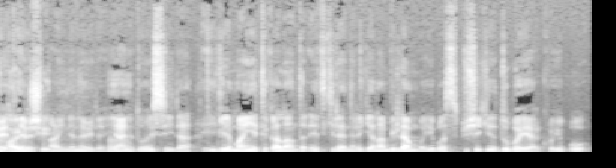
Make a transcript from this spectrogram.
Evet, Aynı evet, şey. aynen öyle. Hı hı. Yani dolayısıyla ilgili manyetik alandan etkilenerek yanan bir lambayı basit bir şekilde dubaya koyup o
